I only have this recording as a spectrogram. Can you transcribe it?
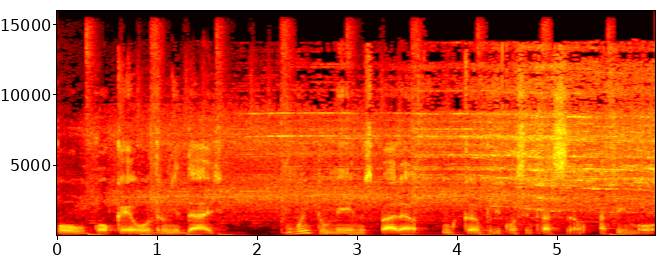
ou qualquer outra unidade, muito menos para um campo de concentração, afirmou.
